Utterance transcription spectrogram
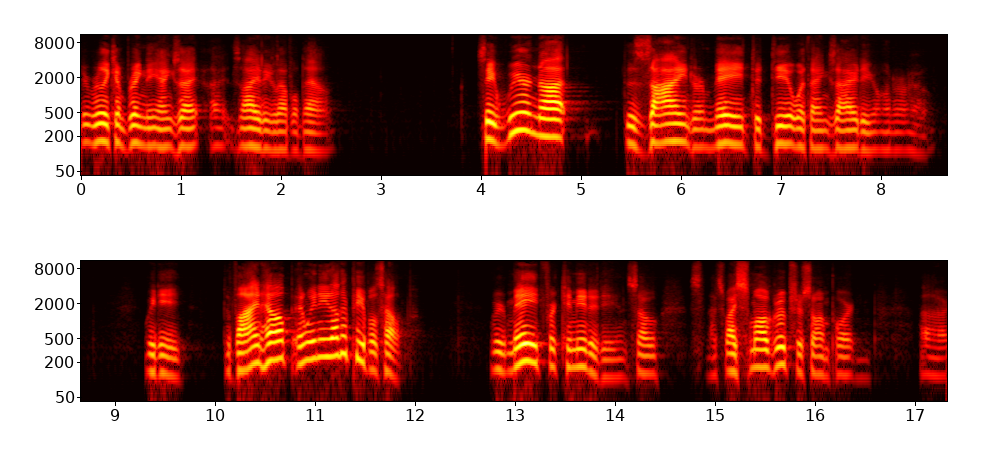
it really can bring the anxiety level down. See, we're not designed or made to deal with anxiety on our own. We need divine help and we need other people's help. We're made for community, and so that's why small groups are so important, uh,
